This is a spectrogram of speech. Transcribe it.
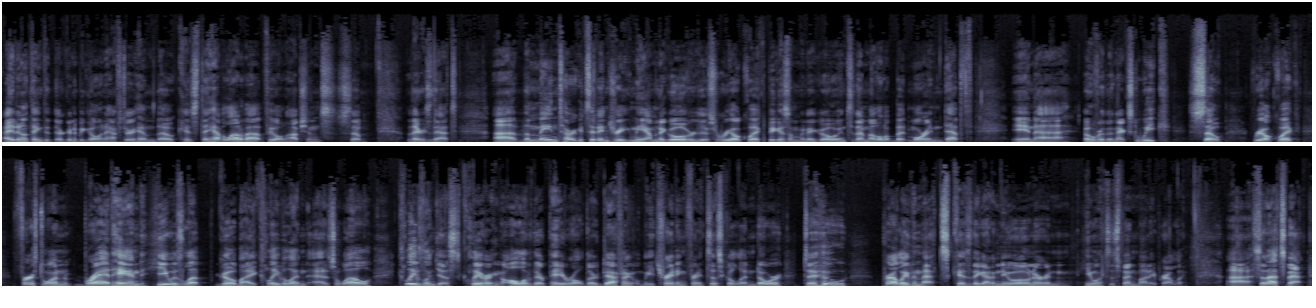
I don't think that they're going to be going after him though, because they have a lot of outfield options. So there's that. Uh, the main targets that intrigue me, I'm going to go over just real quick because I'm going to go into them a little bit more in depth in uh, over the next week. So real quick. First one, Brad Hand, he was let go by Cleveland as well. Cleveland just clearing all of their payroll. They're definitely going to be trading Francisco Lindor to who? Probably the Mets because they got a new owner and he wants to spend money probably. Uh, so that's that.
